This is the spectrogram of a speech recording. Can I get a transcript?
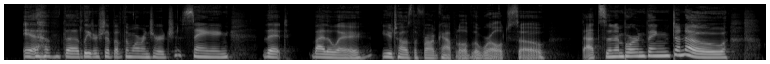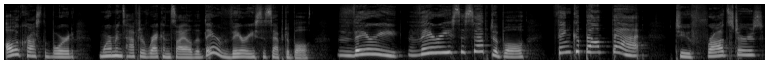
the leadership of the Mormon Church, saying that, by the way, Utah is the fraud capital of the world. So that's an important thing to know. All across the board, Mormons have to reconcile that they are very susceptible, very, very susceptible. Think about that to fraudsters,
